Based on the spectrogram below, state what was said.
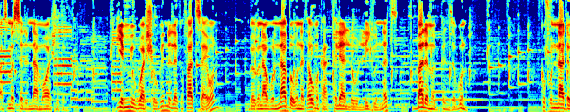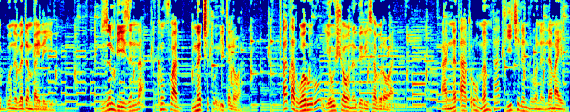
ማስመሰልና መዋሸት ነው። የሚዋሸው ግን ለክፋት ሳይሆን በምናቡና በእውነታው መካከል ያለውን ልዩነት ባለመገንዘቡ ነው። ክፉና ደጉን በደንብ አይለይም። ዝንብ ይይዝና ክንፏን ነጭቶ ይጥለዋል። ጠጠር ወሩሮ የውሻውን እግር ይሰብረዋል። አነጣጥሮ መምታት ይችል እንደሆነ ለማየት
